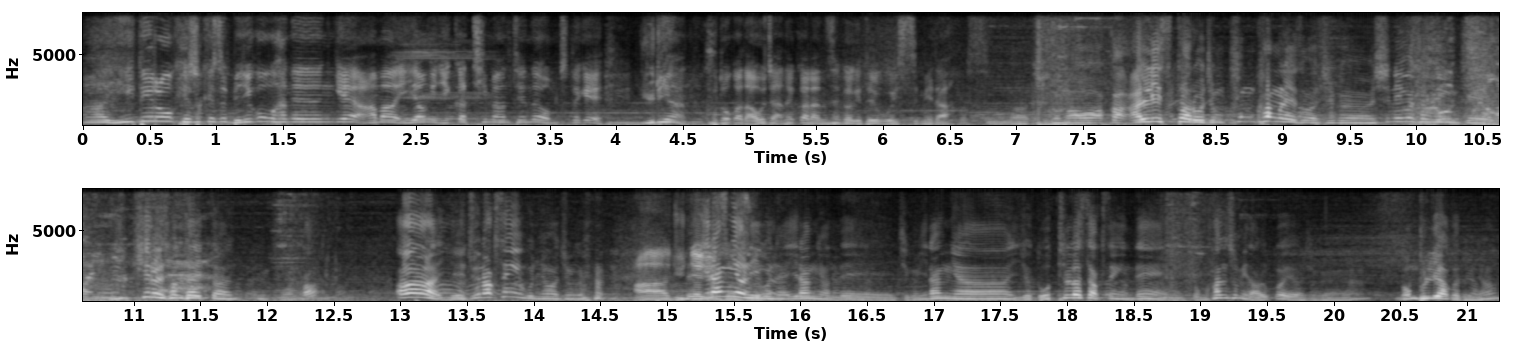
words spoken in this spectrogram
아 이대로 계속해서 밀고 가는 게 아마 2학년 이과 팀한테는 엄청나게 유리한 구도가 나오지 않을까라는 생각이 들고 있습니다. 그렇습니다. 지금 어, 아까 알리스타로 지금 쿵쾅을 해서 지금 신혜교 선생님께 2킬을 선사했던 건가? 아 예준 학생이군요 지금 아 네, 윤여준 1학년이군요 1학년 네 지금 1학년 이제 노틸러스 학생인데 좀 한숨이 나올 거예요 지금 너무 불리하거든요.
